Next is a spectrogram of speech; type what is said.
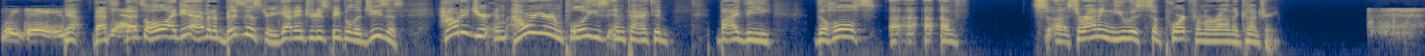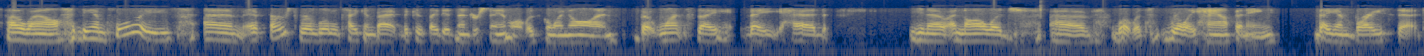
We do. Yeah, that's Yes. that's the whole idea. Having a business store, you got to introduce people to Jesus. How did your how are your employees impacted by the the whole uh, uh, of uh, surrounding you with support from around the country? Oh wow! The employees um, at first were a little taken back because they didn't understand what was going on. But once they they had, you know, a knowledge of what was really happening, they embraced it.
